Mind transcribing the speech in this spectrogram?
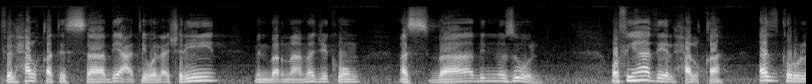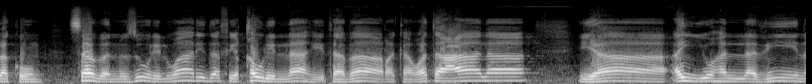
في الحلقة السابعه والعشرين من برنامجكم أسباب النزول. وفي هذه الحلقة أذكر لكم سبب النزول الوارد في قول الله تبارك وتعالى يا أيها الذين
